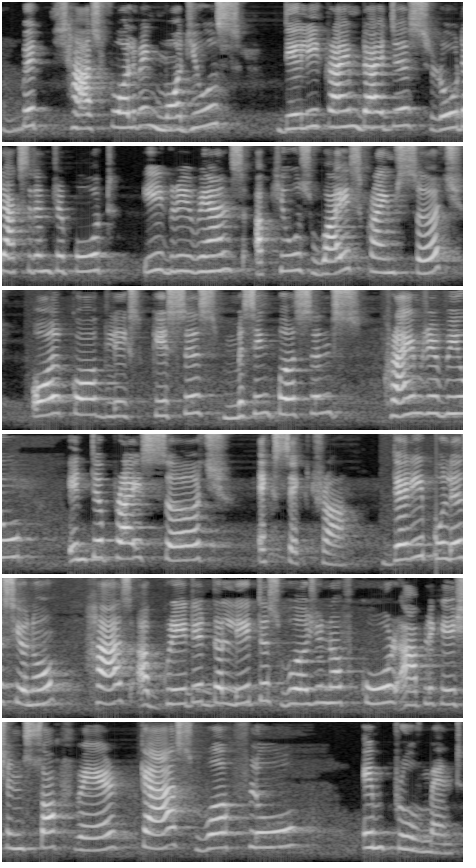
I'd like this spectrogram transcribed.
which has following modules, daily crime digest, road accident report, e-grievance, accused vice crime search, all COG cases, missing persons, crime review, enterprise search, etc. Delhi police, you know, has upgraded the latest version of core application software CAS workflow improvement.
